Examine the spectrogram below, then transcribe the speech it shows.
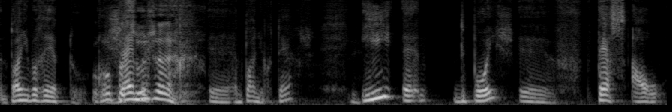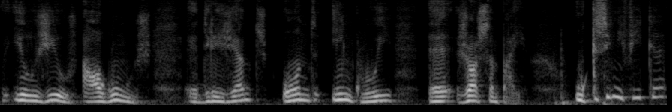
António Barreto, Roupa suja. Eh, António Guterres, e eh, depois tece ao, elogios a alguns dirigentes, onde inclui Jorge Sampaio. O que significa,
